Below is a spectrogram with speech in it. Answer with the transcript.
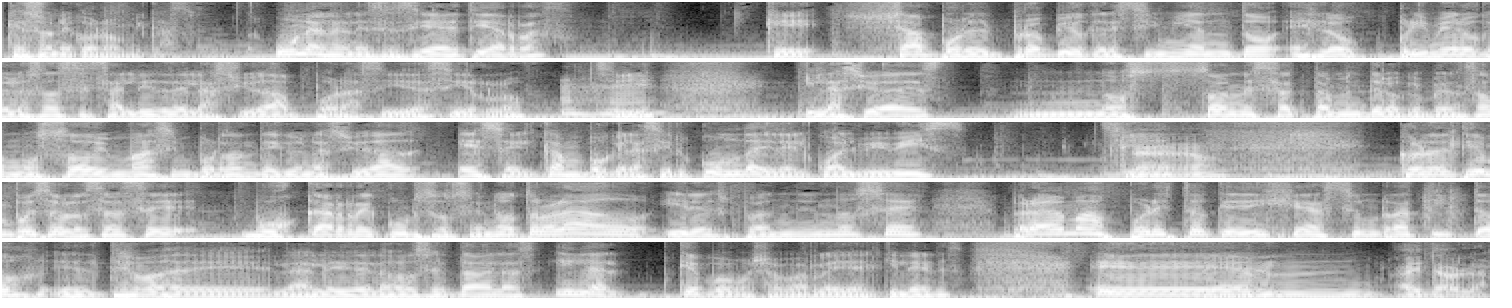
que son económicas. Una es la necesidad de tierras, que ya por el propio crecimiento es lo primero que los hace salir de la ciudad, por así decirlo. ¿sí? Y las ciudades no son exactamente lo que pensamos hoy. Más importante que una ciudad es el campo que la circunda y del cual vivís. ¿sí? Claro. Con el tiempo eso los hace buscar recursos en otro lado, ir expandiéndose, pero además por esto que dije hace un ratito, el tema de la ley de las 12 tablas y la, ¿qué podemos llamar ley de alquileres? Eh, Bien. Te habla.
